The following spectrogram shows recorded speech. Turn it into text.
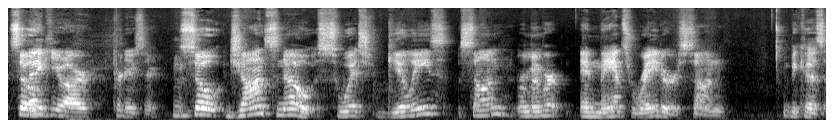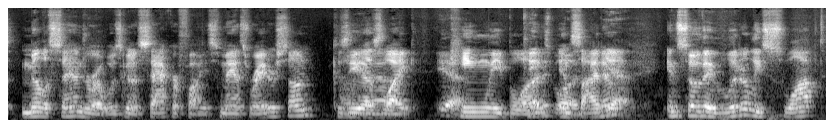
so Thank you, our producer. Hmm. So Jon Snow switched Gilly's son, remember, and Mance Rayder's son, because Melisandre was going to sacrifice Mance Rayder's son because he Oh, has yeah. like Yeah. kingly blood, blood. inside him, Yeah. and so they literally swapped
